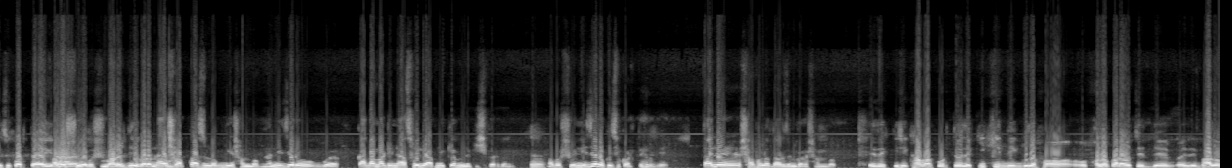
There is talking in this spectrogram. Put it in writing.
কিছু করতে হয় অবশ্যই অবশ্যই। মানুষ দিয়ে করানো না সব কাজ লোক দিয়ে সম্ভব না। নিজেরও কাদামাটি না ছইলে আপনি কেমনে কৃষি করবেন? হ্যাঁ। অবশ্যই নিজেরও কিছু করতে হবে। তাইলে সফলতা অর্জন করা সম্ভব। এই যে কৃষি খামার করতে হলে কি কি দিকগুলো ফলো করা উচিত? যে ভালো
